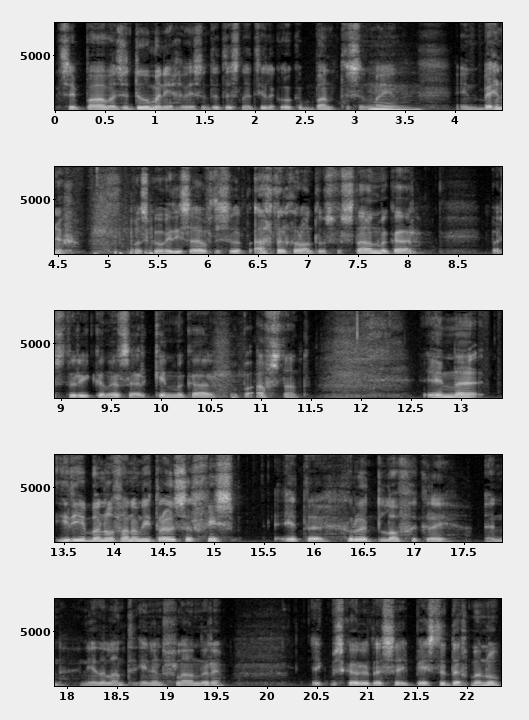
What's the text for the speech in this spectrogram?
Sy pa was 'n dominee geweest en dit is natuurlik ook 'n band tussen my en mm. en Benno. Ons kom uit dieselfde soort agtergrond, ons verstaan mekaar. Pastorie kinders herken mekaar op 'n afstand. En uh hierdie bundel van hom die trou servies het 'n groot lof gekry in Nederland en in Vlaandere. Ek beskou dit as sy beste digbundel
